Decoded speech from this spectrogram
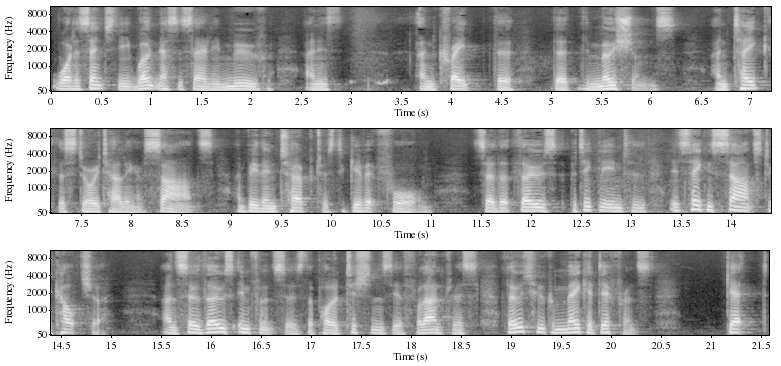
what essentially won't necessarily move and, is, and create the, the, the motions and take the storytelling of science and be the interpreters to give it form so that those particularly into it's taking science to culture. And so those influences the politicians the philanthropists those who can make a difference get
